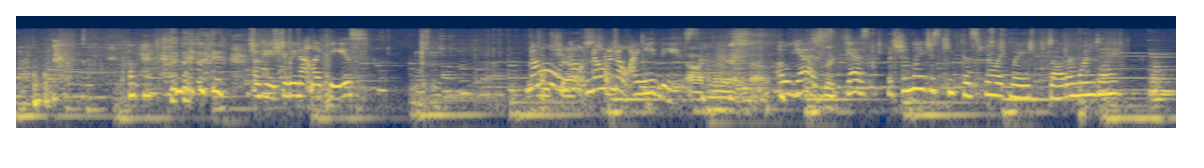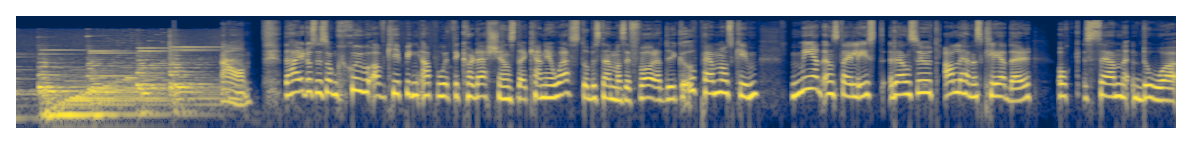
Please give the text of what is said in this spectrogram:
Okay. okay, do we not like these? No, no, no, no, no. I need these. Oh yes, yes. But shouldn't I just keep this for like my daughter one day? Ja. Det här är då säsong sju av Keeping Up With The Kardashians där Kanye West då bestämmer sig för att dyka upp hemma hos Kim med en stylist, rensa ut alla hennes kläder och sen då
